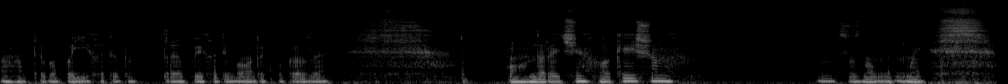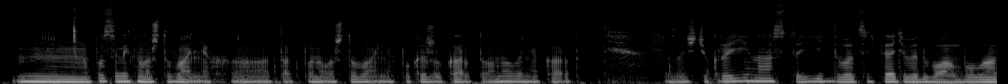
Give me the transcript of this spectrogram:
Ага, треба поїхати там. Треба поїхати, бо воно так показує. О, до речі, локейшн. Ну, Це знову ми. По самих налаштуваннях. Так, по налаштуваннях покажу карту, оновлення карт. Значить, Україна стоїть 25 В2. Була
